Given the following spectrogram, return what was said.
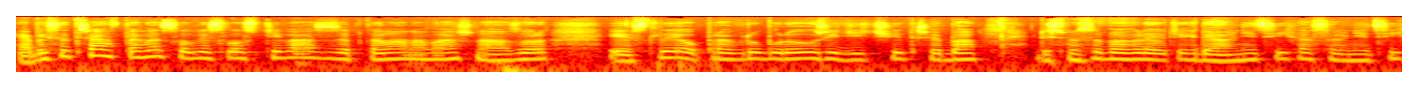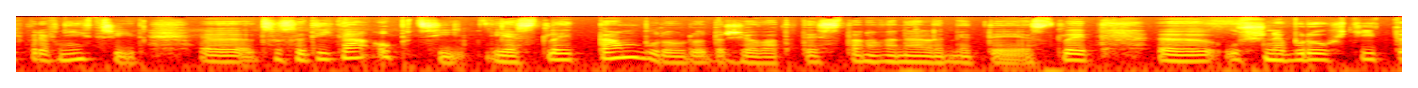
Já bych se třeba v téhle souvislosti vás zeptala na váš názor, jestli opravdu budou řidiči třeba, když jsme se bavili o těch dálnicích a silnicích prvních tříd, eh, co se týká obcí, jestli tam budou dodržovat ty stanovené limity, jestli uh, už nebudou chtít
